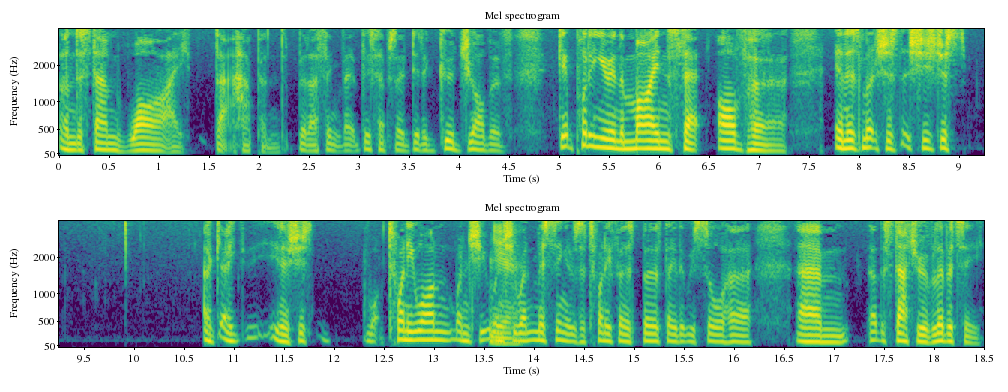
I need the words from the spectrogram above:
understand why that happened. But I think that this episode did a good job of get putting you in the mindset of her, in as much as that she's just, a, a- you know, she's what twenty one when she when she went missing. It was her twenty first birthday that we saw her um, at the Statue of Liberty,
